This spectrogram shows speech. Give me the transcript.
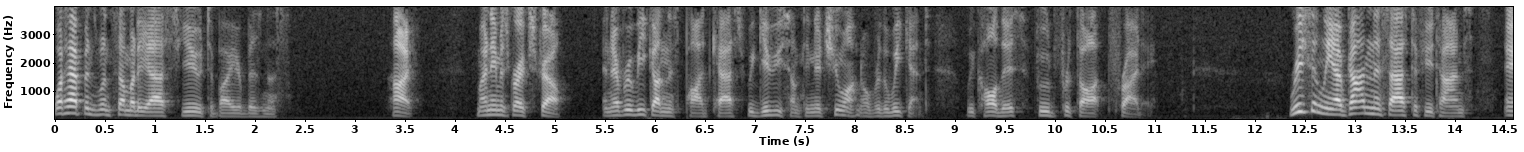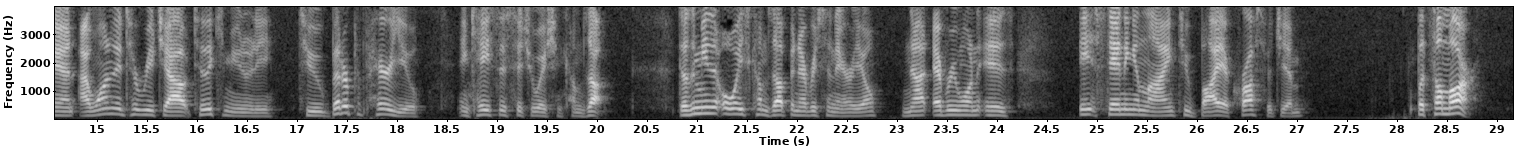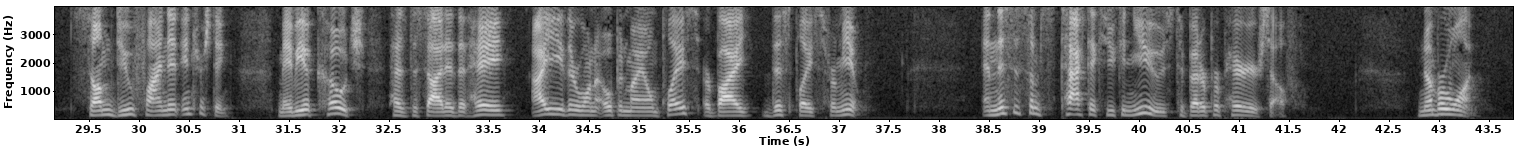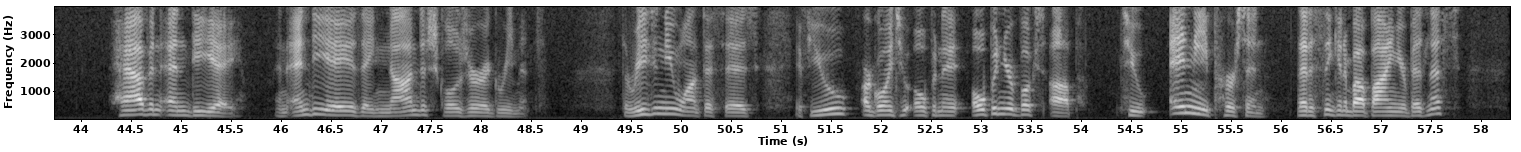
What happens when somebody asks you to buy your business? Hi, my name is Greg Stroud, and every week on this podcast, we give you something to chew on over the weekend. We call this Food for Thought Friday. Recently, I've gotten this asked a few times, and I wanted to reach out to the community to better prepare you in case this situation comes up. Doesn't mean it always comes up in every scenario. Not everyone is eh, standing in line to buy a CrossFit gym, but some are. Some do find it interesting. Maybe a coach has decided that, hey, I either want to open my own place or buy this place from you. And this is some tactics you can use to better prepare yourself. Number one, have an NDA. An NDA is a non disclosure agreement. The reason you want this is if you are going to open it, open your books up to any person that is thinking about buying your business,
